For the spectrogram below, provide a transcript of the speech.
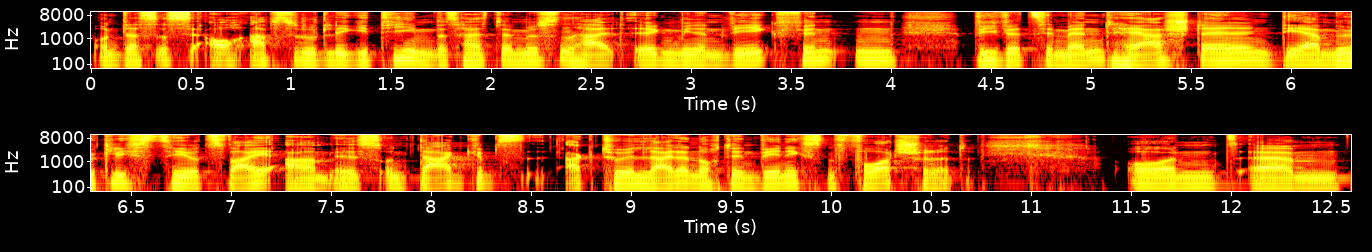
und das ist auch absolut legitim. Das heißt, wir müssen halt irgendwie einen Weg finden, wie wir Zement herstellen, der möglichst CO2-arm ist. Und da gibt es aktuell leider noch den wenigsten Fortschritt. Und ähm,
